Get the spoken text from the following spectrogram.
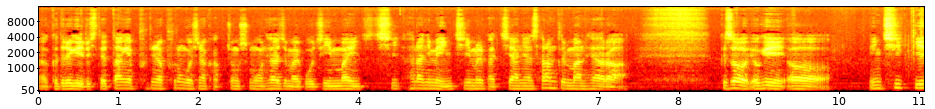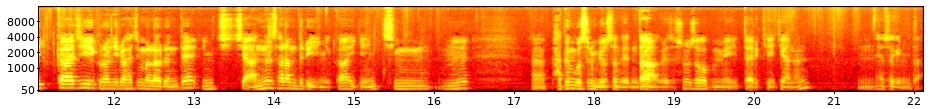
어, 그들에게 이르시되 땅에 풀이나 푸른 것이나 각종 수목을 해하지 말고 오직 이마에 인치, 하나님의 인침을 받지 아니한 사람들만 해하라. 그래서 여기 어, 인치기까지 그런 일을 하지 말라 그러는데 인치지 않는 사람들이니까 이게 인침을 어, 받은 것으로 묘사된다. 그래서 순서가 분명히 있다 이렇게 얘기하는 음, 해석입니다.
